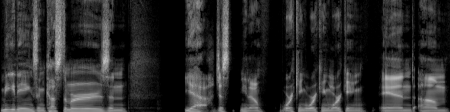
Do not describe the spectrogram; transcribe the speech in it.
meetings and customers and yeah, just, you know, working, working, working. And um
